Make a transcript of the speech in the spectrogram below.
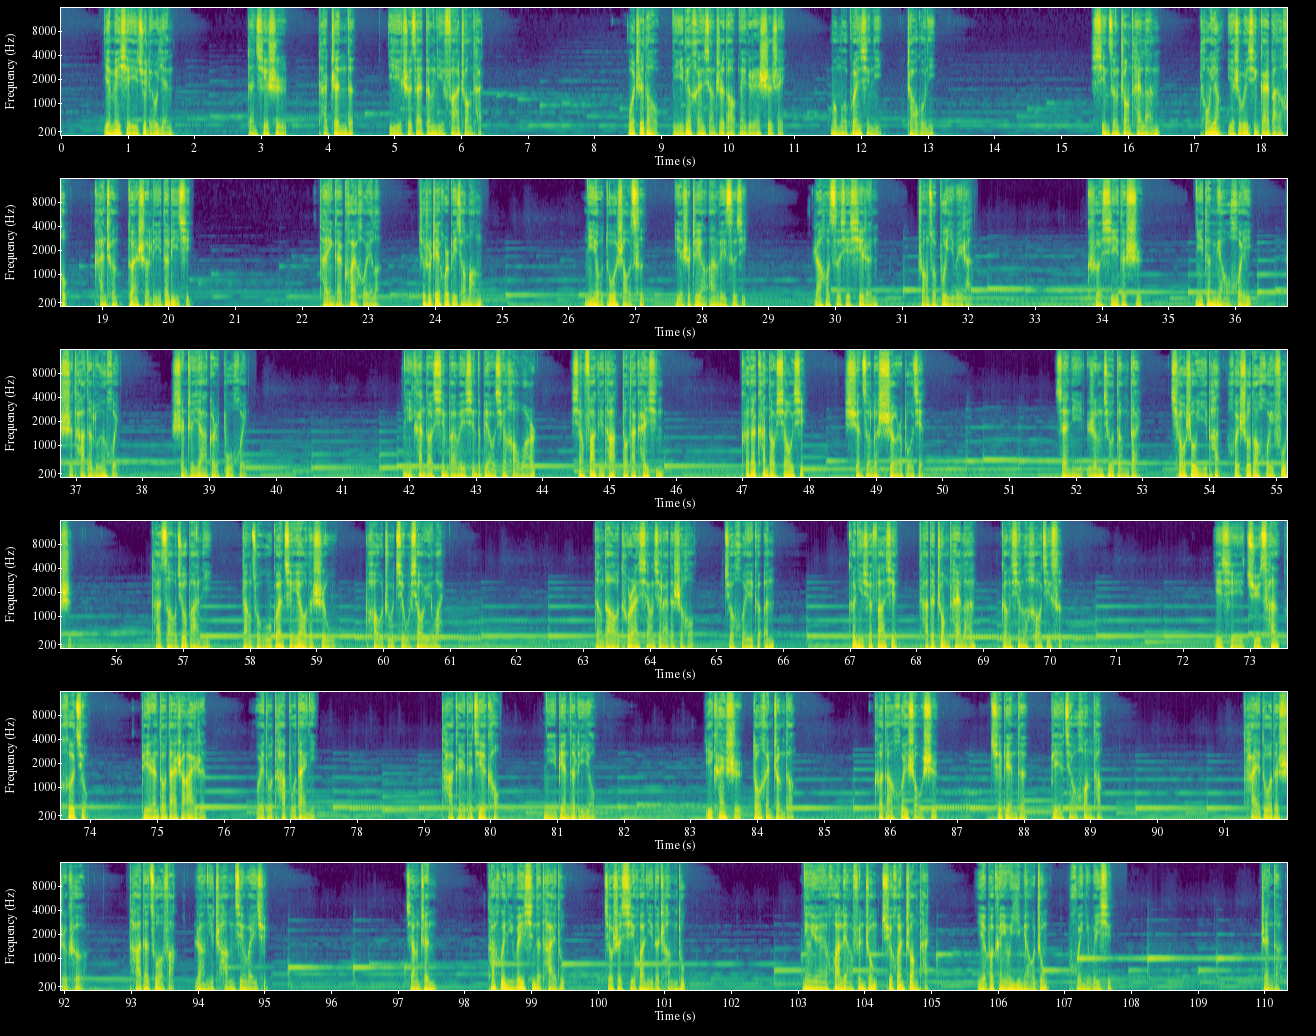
也没写一句留言。但其实，他真的一直在等你发状态。我知道你一定很想知道那个人是谁，默默关心你，照顾你。新增状态栏。同样也是微信改版后，堪称断舍离的利器。他应该快回了，就是这会儿比较忙。你有多少次，也是这样安慰自己，然后自欺欺人，装作不以为然。可惜的是，你的秒回，是他的轮回，甚至压根儿不回。你看到新版微信的表情好玩，想发给他逗他开心。可他看到消息，选择了视而不见。在你仍旧等待、翘首以盼会收到回复时，他早就把你当做无关紧要的事物抛诸九霄云外。等到突然想起来的时候，就回一个“嗯”，可你却发现他的状态栏更新了好几次。一起聚餐喝酒，别人都带上爱人。唯独他不带你，他给的借口，你编的理由，一开始都很正当，可当回首时，却变得蹩脚荒唐。太多的时刻，他的做法让你尝尽委屈。讲真，他回你微信的态度，就是喜欢你的程度，宁愿花两分钟去换状态。也不肯用一秒钟回你微信，真的，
